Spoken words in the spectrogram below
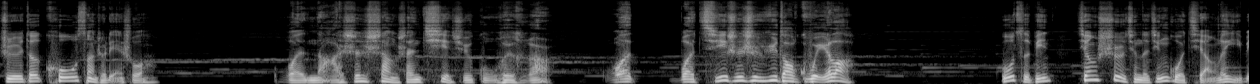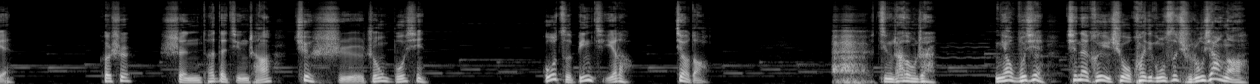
只得哭丧着脸说。我哪是上山窃取骨灰盒，我我其实是遇到鬼了。谷子斌将事情的经过讲了一遍，可是审他的警察却始终不信。谷子斌急了，叫道：“警察同志，你要不信，现在可以去我快递公司取录像啊！”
